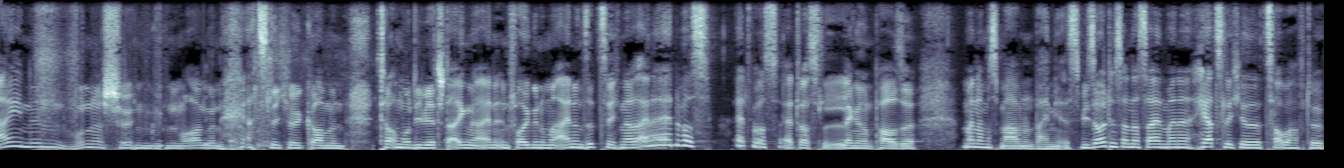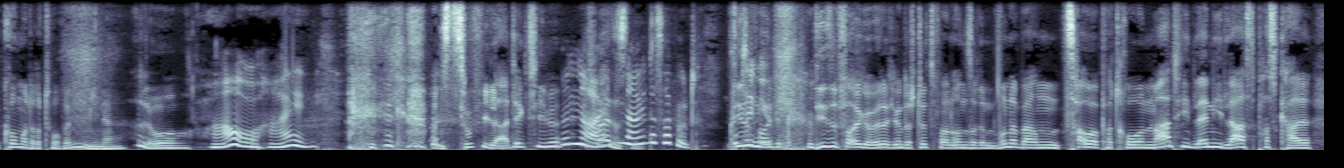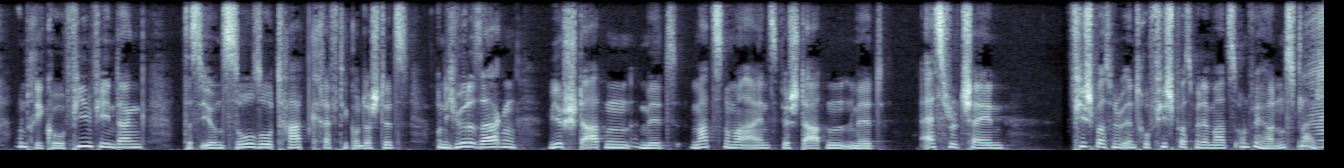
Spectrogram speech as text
Einen wunderschönen guten Morgen und herzlich willkommen. Top motiviert steigen wir ein in Folge Nummer 71 nach einer etwas, etwas, etwas längeren Pause. Mein Name ist Marvin und bei mir ist, wie sollte es anders sein, meine herzliche, zauberhafte Co-Moderatorin Mine. Hallo. Wow, hi. Waren es zu viele Adjektive? Nein, nein, nicht. das war gut. Diese Folge, diese Folge wird euch unterstützt von unseren wunderbaren Zauberpatronen Martin, Lenny, Lars, Pascal und Rico. Vielen, vielen Dank dass ihr uns so, so tatkräftig unterstützt. Und ich würde sagen, wir starten mit Mats Nummer eins. wir starten mit Astral Chain. Viel Spaß mit dem Intro, viel Spaß mit der Mats und wir hören uns gleich.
